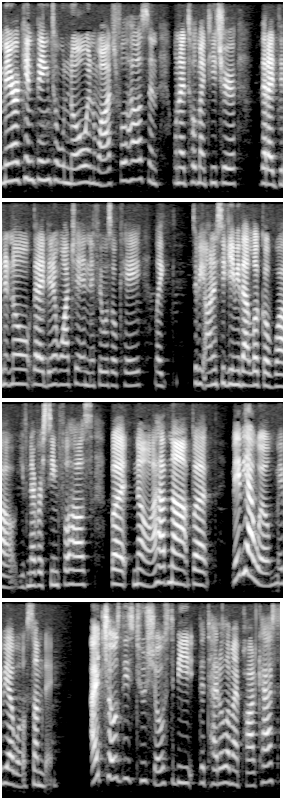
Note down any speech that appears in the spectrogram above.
American thing to know and watch Full House. And when I told my teacher that I didn't know that I didn't watch it and if it was okay, like to be honest, he gave me that look of wow, you've never seen Full House. But no, I have not. But maybe I will. Maybe I will someday. I chose these two shows to be the title of my podcast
